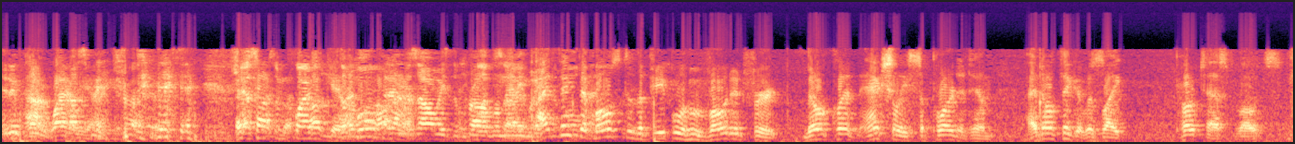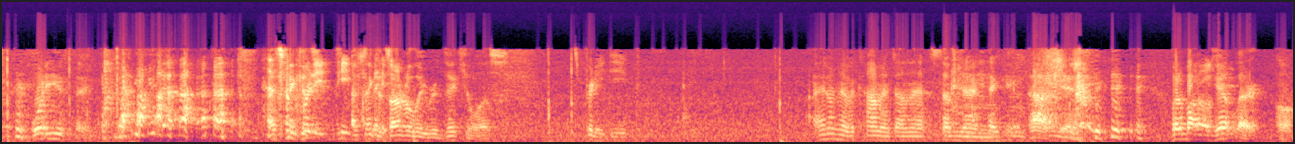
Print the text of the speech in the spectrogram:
It improved. ah, why Trust me, arguing? trust me. Let's Just talk some about- questions. okay, The let's- bullpen was always the problem anyway. I think that bullpen. most of the people who voted for Bill Clinton actually supported him. I don't think it was like protest votes. What do you think? That's I think a pretty it's, deep I think it's statement. utterly ridiculous. It's pretty deep. I don't have a comment on that subject. Thank you. Ah, shit. What about Hitler? Oh.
